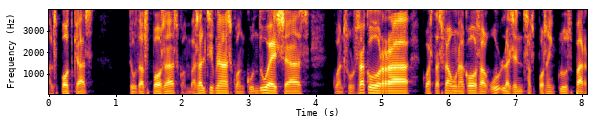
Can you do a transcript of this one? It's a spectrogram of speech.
Els podcasts, tu te'ls poses quan vas al gimnàs, quan condueixes, quan surts a córrer, quan estàs fent alguna cosa, algú, la gent se'ls posa inclús per,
